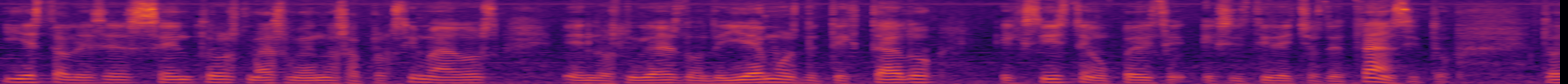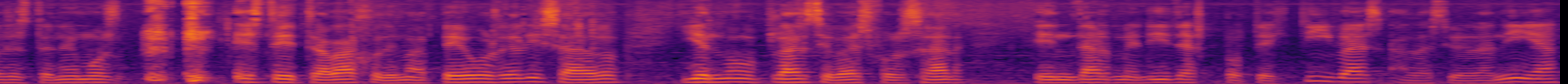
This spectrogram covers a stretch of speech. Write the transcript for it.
y establecer centros más o menos aproximados en los lugares donde ya hemos detectado existen o pueden existir hechos de tránsito. Entonces tenemos este trabajo de mapeo realizado y el nuevo plan se va a esforzar en dar medidas protectivas a la ciudadanía,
